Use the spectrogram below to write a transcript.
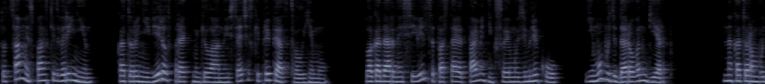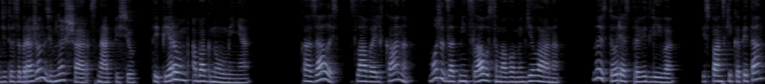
тот самый испанский дворянин, который не верил в проект Магеллана и всячески препятствовал ему. Благодарные севильцы поставят памятник своему земляку, ему будет дарован герб, на котором будет изображен земной шар с надписью «Ты первым обогнул меня». Казалось, слава Элькана может затмить славу самого Магеллана, но история справедлива. Испанский капитан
